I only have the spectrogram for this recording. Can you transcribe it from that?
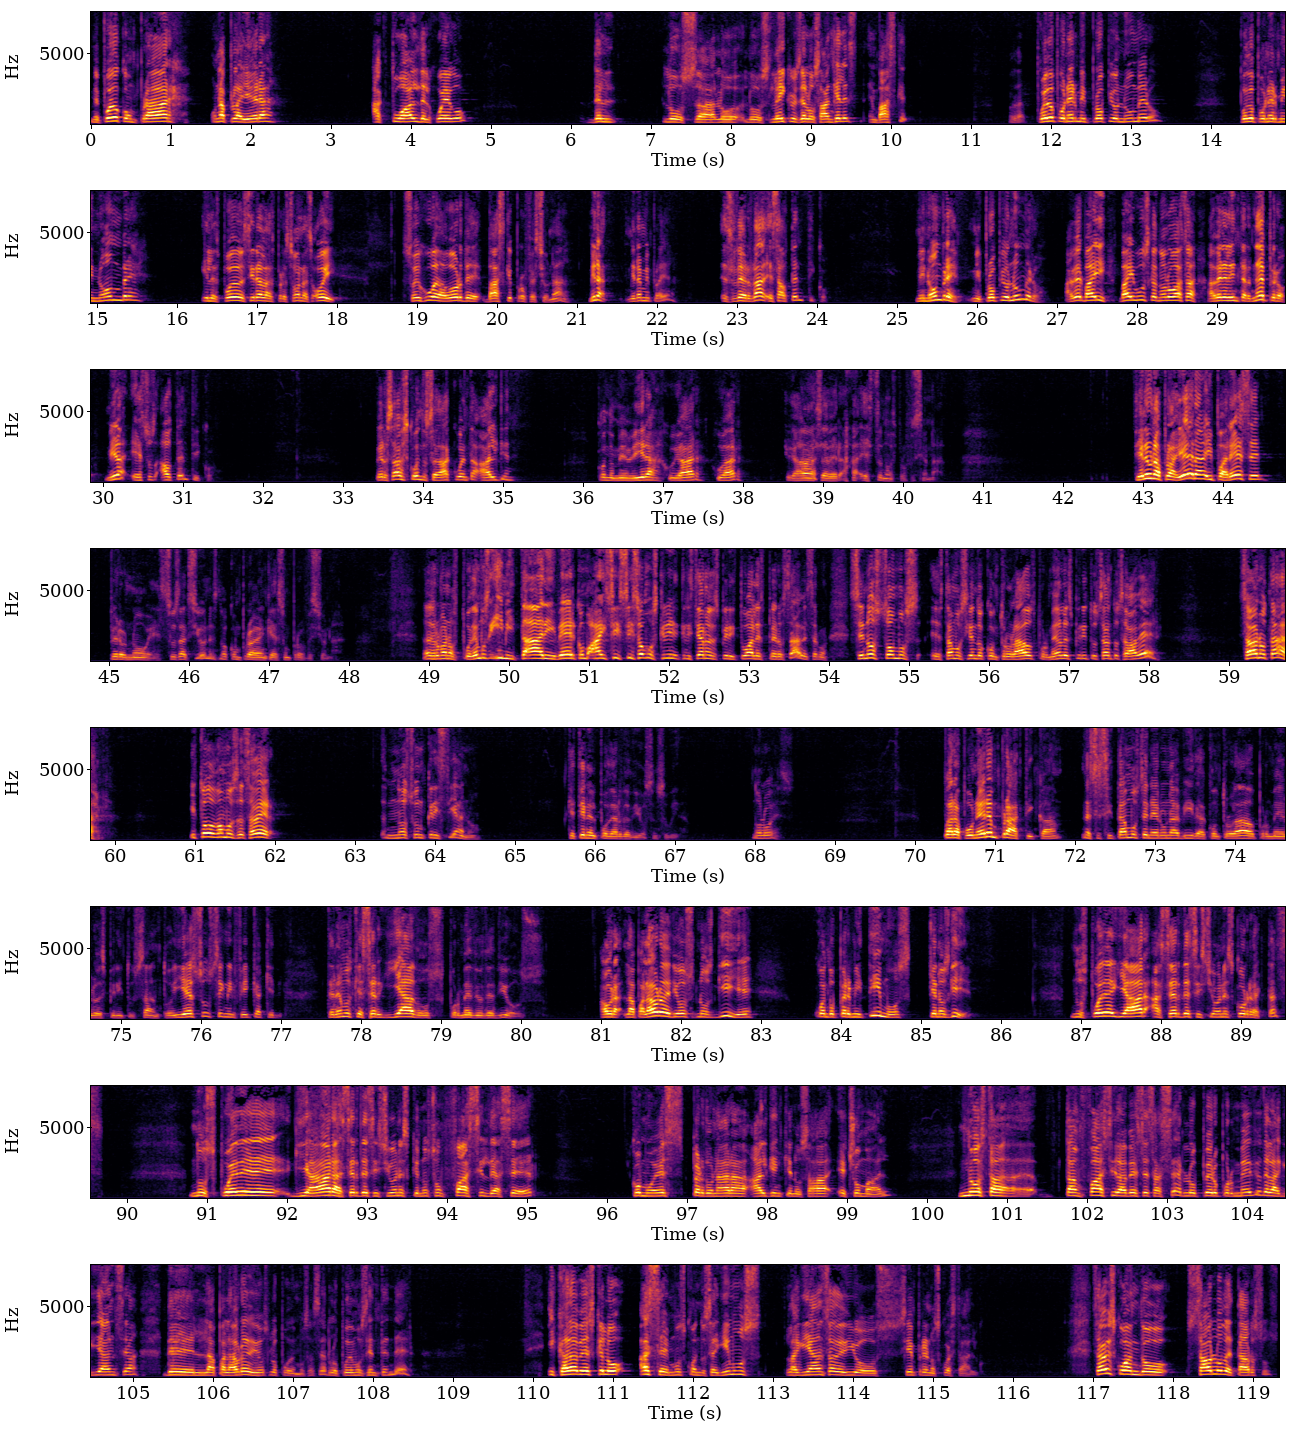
me puedo comprar una playera actual del juego, del, los, ah, los Lakers de Los Ángeles en básquet. Puedo poner mi propio número, puedo poner mi nombre y les puedo decir a las personas, hoy soy jugador de básquet profesional. Mira, mira mi playera. Es verdad, es auténtico. Mi nombre, mi propio número. A ver, va ahí, va y busca, no lo vas a, ver en el internet, pero mira, eso es auténtico. Pero ¿sabes cuando se da cuenta alguien cuando me mira jugar, jugar, ya van a saber, ah, esto no es profesional. Tiene una playera y parece, pero no es. Sus acciones no comprueban que es un profesional. hermanos, podemos imitar y ver como, ay, sí, sí, somos cristianos espirituales, pero sabes, hermano, si no somos, estamos siendo controlados por medio del Espíritu Santo, se va a ver, se va a notar. Y todos vamos a saber, no es un cristiano, que tiene el poder de Dios en su vida. No lo es. Para poner en práctica necesitamos tener una vida controlada por medio del Espíritu Santo. Y eso significa que tenemos que ser guiados por medio de Dios. Ahora, la palabra de Dios nos guíe cuando permitimos que nos guíe. Nos puede guiar a hacer decisiones correctas. Nos puede guiar a hacer decisiones que no son fáciles de hacer como es perdonar a alguien que nos ha hecho mal. No está tan fácil a veces hacerlo, pero por medio de la guianza de la palabra de Dios lo podemos hacer, lo podemos entender. Y cada vez que lo hacemos, cuando seguimos la guianza de Dios, siempre nos cuesta algo. ¿Sabes cuando Saulo de Tarsus,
